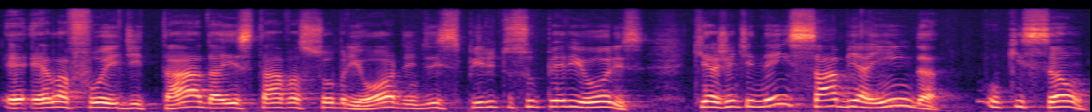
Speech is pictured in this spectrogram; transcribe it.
é, ela foi ditada e estava sobre ordem de espíritos superiores, que a gente nem sabe ainda o que são,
